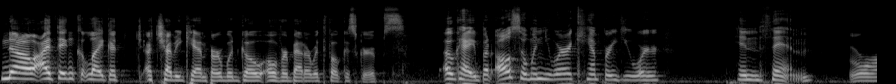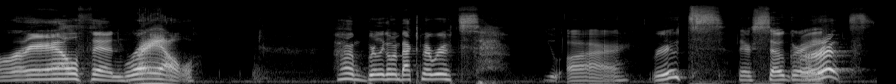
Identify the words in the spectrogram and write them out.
No, I think like a, a chubby camper would go over better with focus groups. Okay, but also when you were a camper, you were pin thin. Real thin. Rail. I'm really going back to my roots. You are roots. They're so great. Roots.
